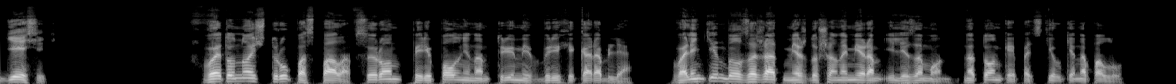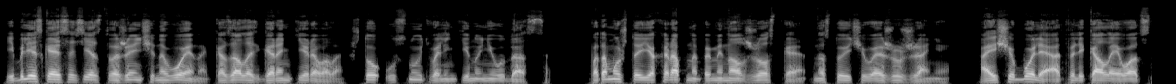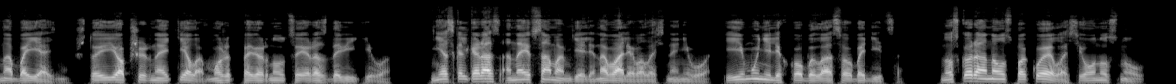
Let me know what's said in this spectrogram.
10. В эту ночь труппа спала в сыром, переполненном трюме в брюхе корабля. Валентин был зажат между Шаномиром и Лизамон на тонкой подстилке на полу, и близкое соседство женщины-воина, казалось, гарантировало, что уснуть Валентину не удастся, потому что ее храп напоминал жесткое, настойчивое жужжание, а еще более отвлекало его от сна боязнь, что ее обширное тело может повернуться и раздавить его. Несколько раз она и в самом деле наваливалась на него, и ему нелегко было освободиться. Но скоро она успокоилась, и он уснул.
